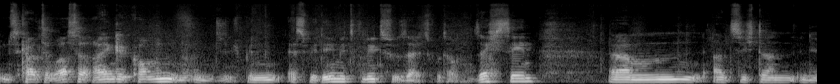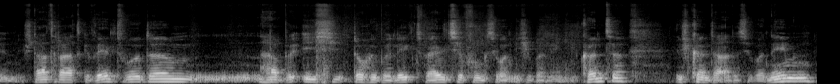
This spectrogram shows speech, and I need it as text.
ins kalte Wasser reingekommen. Und ich bin SPD-Mitglied seit 2016 ähm, als ich dann in den Stadtrat gewählt wurde, habe ich doch überlegt, welche Funktion ich übernehmen könnte. Ich könnte alles übernehmen,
